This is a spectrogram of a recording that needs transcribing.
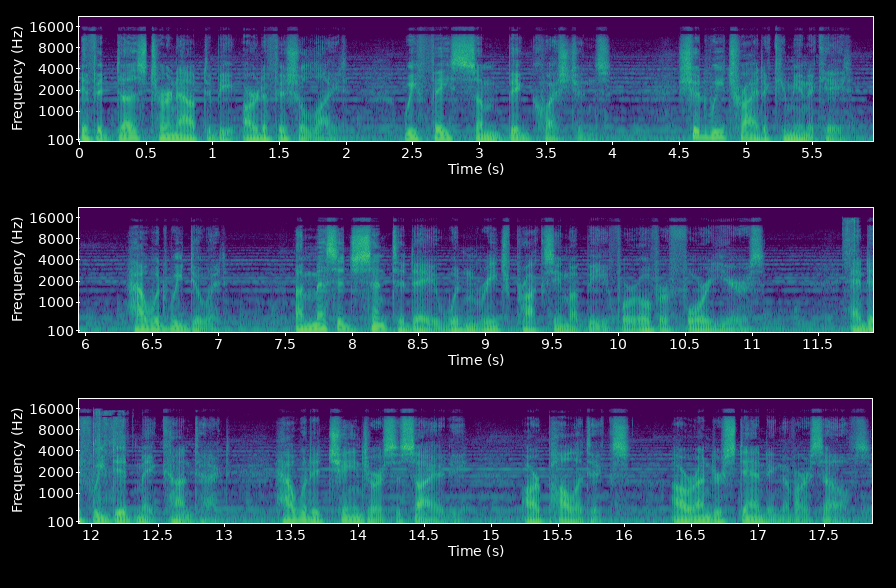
If it does turn out to be artificial light, we face some big questions. Should we try to communicate? How would we do it? A message sent today wouldn't reach Proxima b for over four years. And if we did make contact, how would it change our society, our politics, our understanding of ourselves?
